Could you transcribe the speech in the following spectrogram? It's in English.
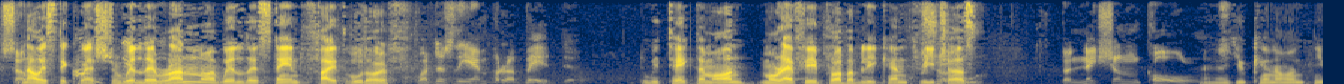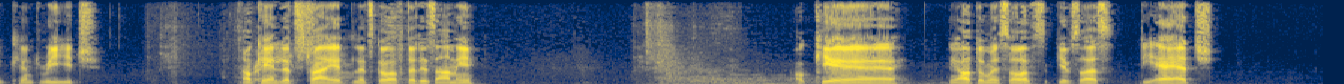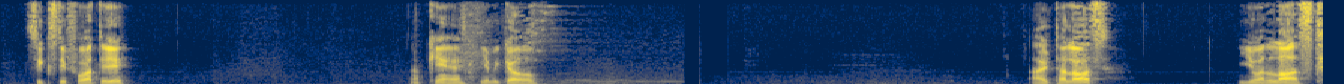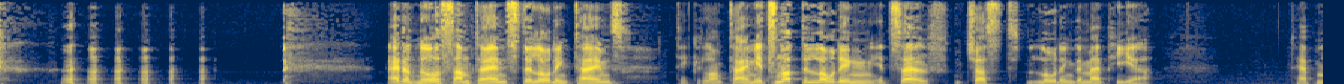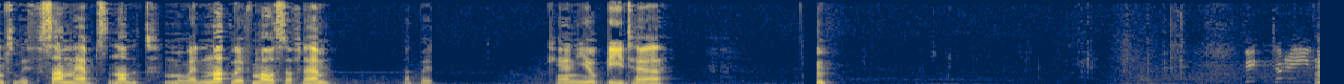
So, Now is the question, will they run or will they stay and fight Rudolf? what does the Emperor bid? Do we take them on? Morathi probably can't reach So, us. The nation calls. Uh, you can on, you can't reach. Okay, let's try it. Let's go after this army. Okay, the auto resolves gives us the edge. 60-40. Okay, here we go. Altalos, you are lost. I don't know, sometimes the loading times take a long time. It's not the loading itself, just loading the map here. It happens with some maps, not not with most of them. But with Can you beat her? Hmm?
